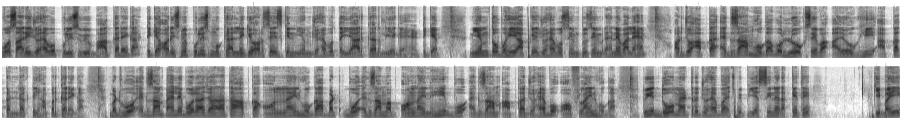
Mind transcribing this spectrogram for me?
वो सारी जो है वो पुलिस विभाग करेगा, ठीक है, और इसमें पुलिस मुख्यालय की ओर से इसके नियम जो है वो तैयार कर लिए गए हैं, ठीक है। नियम तो वही आपके जो है वो सेम टू सेम रहने वाले हैं, और जो आपका एग्ज़ाम होगा वो लोक सेवा आयोग ही आपका कंडक्ट यहाँ पर करेगा। बट वो एग्ज़ाम पहले बोला जा रहा था आपका ऑनलाइन होगा बट वो एग्ज़ाम अब ऑनलाइन नहीं, वो एग्ज़ाम आपका जो है वो ऑफलाइन होगा। तो ये दो मैटर जो है वो एच ने रखे थे। कि भाई,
